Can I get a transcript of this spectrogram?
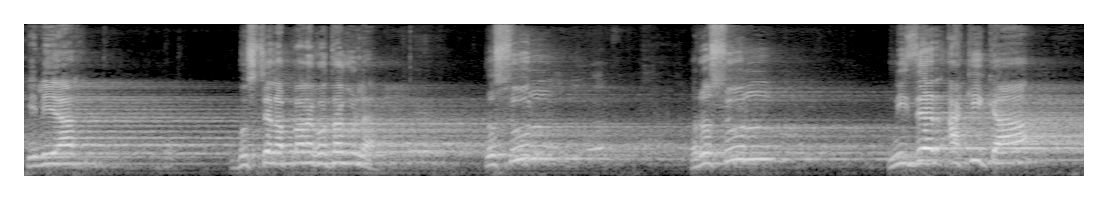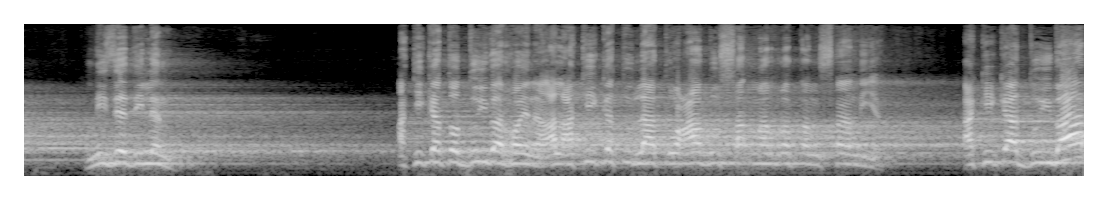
ক্লিয়ার বুঝছেন আপনারা কথাগুলা? রসুল রসুল নিজের আকিকা নিজে দিলেন। আকিকা তো দুইবার হয় না। আল আকিকা তুলা তো আবু মাররাতান সানিয়া। আকিকা দুইবার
